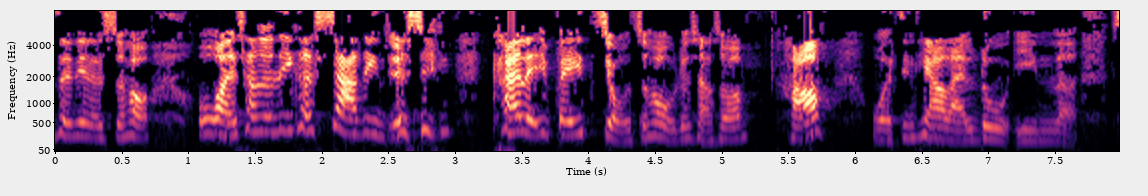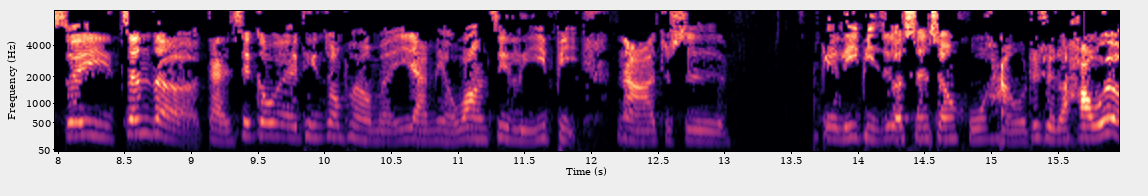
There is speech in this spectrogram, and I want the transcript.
在念的时候，我晚上就立刻下定决心，开了一杯酒之后，我就想说，好，我今天要来录音了。所以真的感谢各位听众朋友们，依然没有忘记李比，那就是给李比这个声声呼喊，我就觉得好，我有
